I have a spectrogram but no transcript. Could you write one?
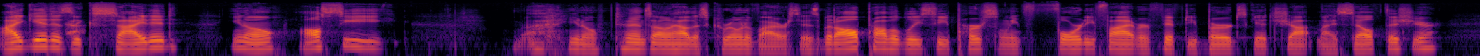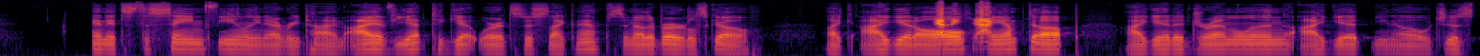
I get as excited. You know, I'll see you know, depends on how this coronavirus is, but I'll probably see personally 45 or 50 birds get shot myself this year. And it's the same feeling every time. I have yet to get where it's just like, eh, it's another bird, let's go. Like I get all yeah, exactly. amped up. I get adrenaline. I get, you know, just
